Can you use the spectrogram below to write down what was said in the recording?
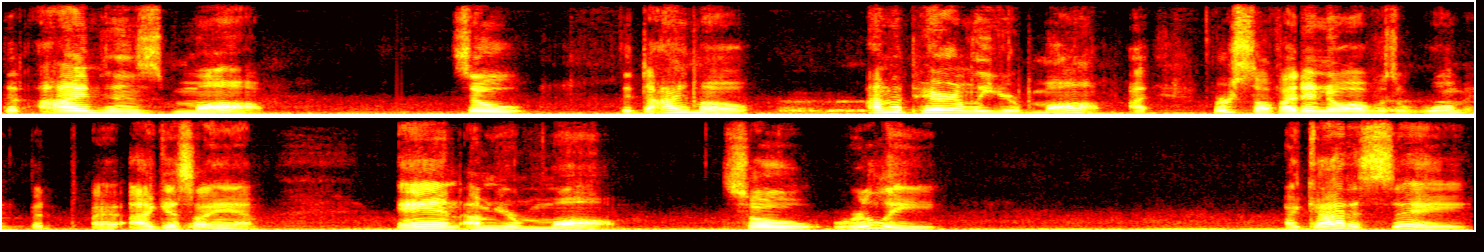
that I'm his mom. So, the Daimo, I'm apparently your mom. I, first off, I didn't know I was a woman, but I, I guess I am, and I'm your mom. So really, I gotta say,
